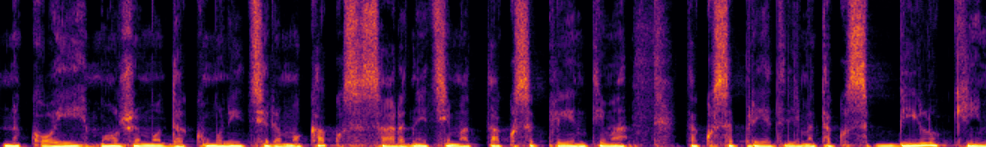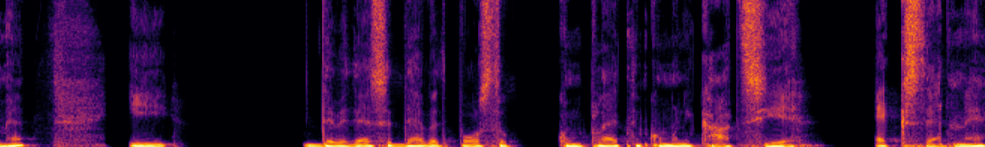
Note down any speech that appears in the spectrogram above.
na koji možemo da komuniciramo kako sa saradnicima, tako sa klijentima, tako sa prijateljima, tako sa bilo kime i 99% kompletne komunikacije eksterne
